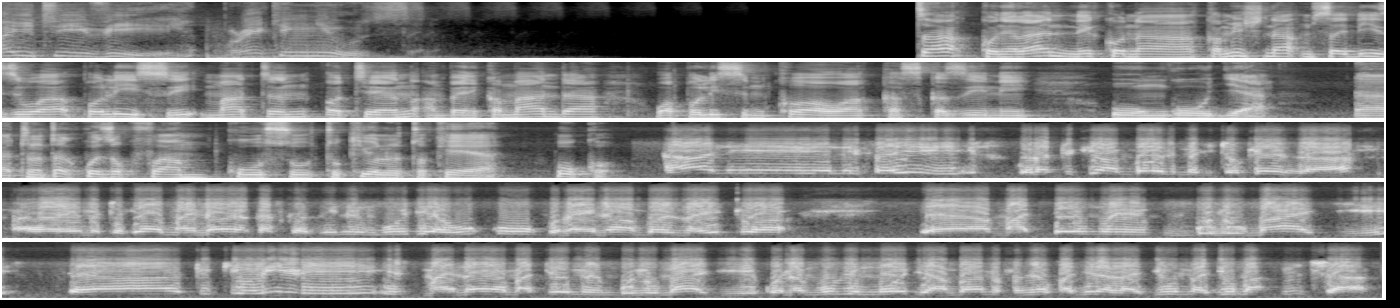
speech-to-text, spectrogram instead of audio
ITV Breaking News. Sasa kwenye line niko na kamishna msaidizi wa polisi Martin Otieno ambaye ni kamanda wa polisi mkoa wa Kaskazini Unguja. Uh, tunataka kuweza kufahamu kuhusu tukio lilotokea huko. Ha, ni ni sahihi. Kuna tukio ambalo limejitokeza uh, imetokea maeneo ya kaskazini Unguja. Huku kuna eneo ambalo linaitwa uh, Matemwe Mbulumaji. Uh, tukio hili maeneo ya Matemwe Mbulumaji, kuna mvuvi mmoja ambaye amefanyiwa kwa jina la Juma Juma Mcha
